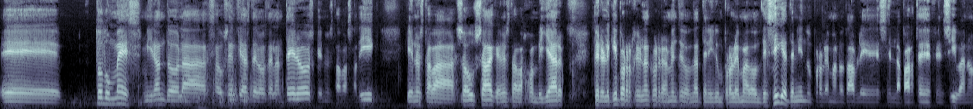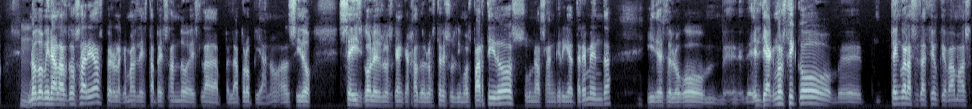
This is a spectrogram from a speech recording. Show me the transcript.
eh, todo un mes mirando las ausencias de los delanteros, que no estaba Sadik, que no estaba Sousa, que no estaba Juan Villar, pero el equipo rojiblanco realmente donde ha tenido un problema, donde sigue teniendo un problema notable es en la parte defensiva. No, Hmm. no domina las dos áreas, pero la que más le está pesando es la, la propia. ¿no? Han sido seis goles los que han encajado en los tres últimos partidos, una sangría tremenda y desde luego eh, el diagnóstico eh, tengo la sensación que va más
